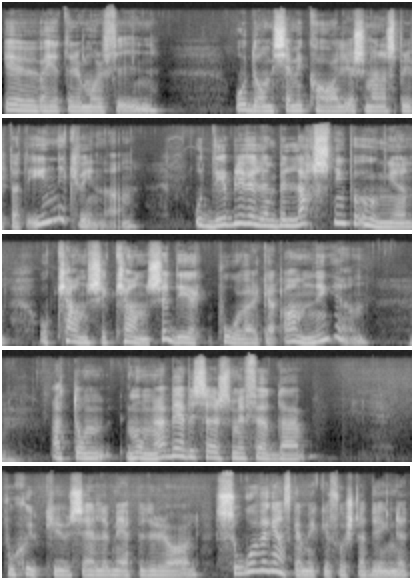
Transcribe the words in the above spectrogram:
eh, vad heter det, morfin och de kemikalier som man har sprutat in i kvinnan. Och det blir väl en belastning på ungen och kanske, kanske det påverkar amningen. Att de, många bebisar som är födda på sjukhus eller med epidural sover ganska mycket första dygnet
